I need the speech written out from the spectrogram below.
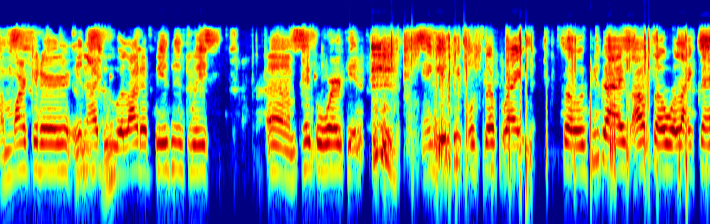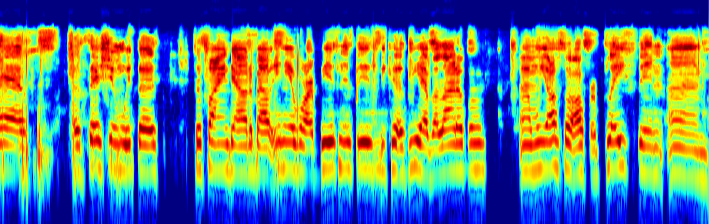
a marketer, and I do a lot of business with um, paperwork and and get people stuff right. So if you guys also would like to have a session with us to find out about any of our businesses because we have a lot of them. Um, we also offer plates and um,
